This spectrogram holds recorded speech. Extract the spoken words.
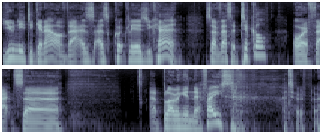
you need to get out of that as, as quickly as you can. So if that's a tickle or if that's uh, blowing in their face, I don't know.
